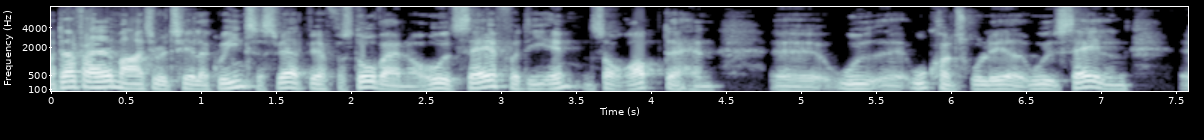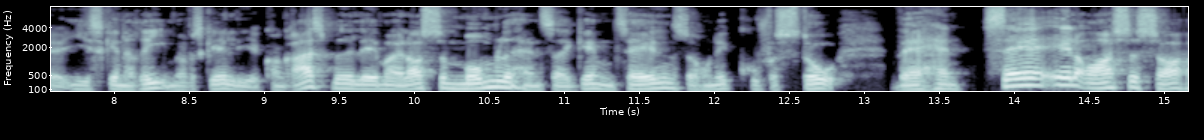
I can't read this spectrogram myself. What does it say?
Og derfor havde Marjorie Taylor Greene så svært ved at forstå, hvad han overhovedet sagde, fordi enten så råbte han øh, ud, øh, ukontrolleret ud i salen øh, i skænderi med forskellige kongresmedlemmer, eller også så mumlede han sig igennem talen, så hun ikke kunne forstå, hvad han sagde, eller også så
